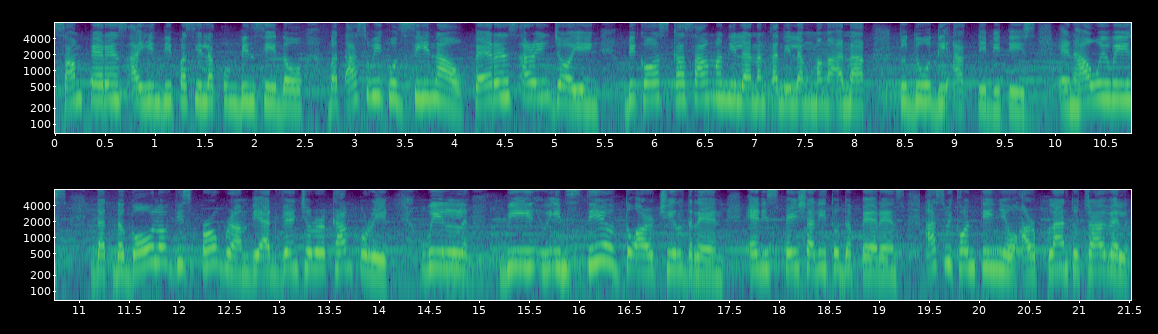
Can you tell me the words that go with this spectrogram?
some parents ay hindi pa sila kumbinsido but as we could see now, parents are enjoying because kasama nila ng kanilang mga anak to do the activities. And how we wish that the goal of this program, the adventurer camporee, will be instilled to our children and especially to the parents as we continue our plan to travel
